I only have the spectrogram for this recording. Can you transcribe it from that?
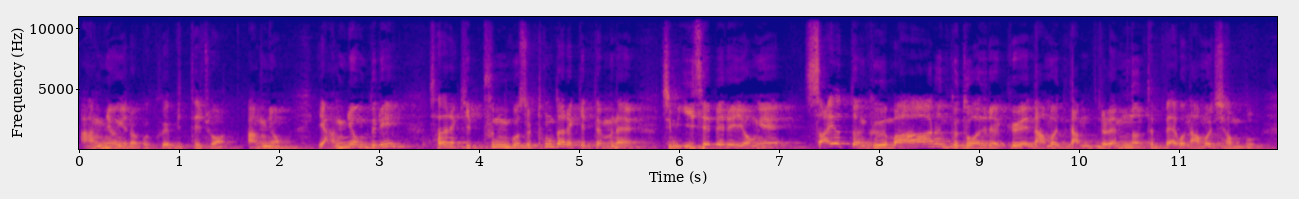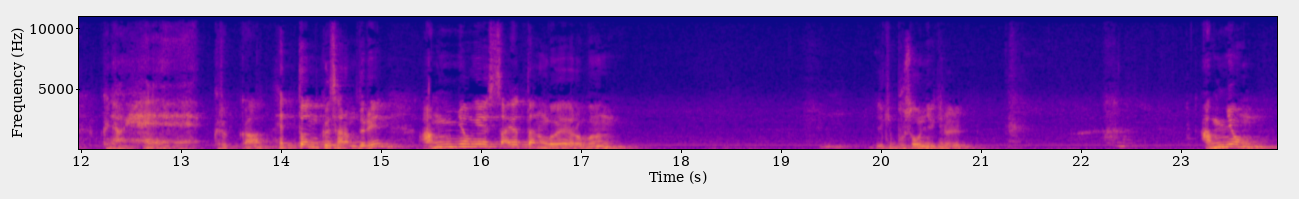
악령이라고 그 밑에 조 악령. 이 악령들이 사단의 깊은 곳을 통달했기 때문에 지금 이세벨의 영에 쌓였던 그 많은 그 두아들의 교회 나머지 남, 렘넌트 빼고 나머지 전부. 그냥 해. 그럴까? 했던 그 사람들이 악령에 씌였다는 거예요 여러분. 이렇게 무서운 얘기를. 악령.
